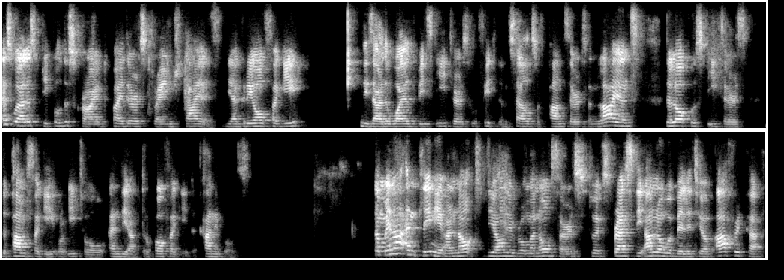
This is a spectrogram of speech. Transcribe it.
as well as people described by their strange diets, the Agriophagi, these are the wild beast eaters who feed themselves of panthers and lions, the locust eaters, the Pamphagi or Ito, and the Anthropophagi, the cannibals. Now, Mela and Pliny are not the only Roman authors to express the unknowability of Africa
